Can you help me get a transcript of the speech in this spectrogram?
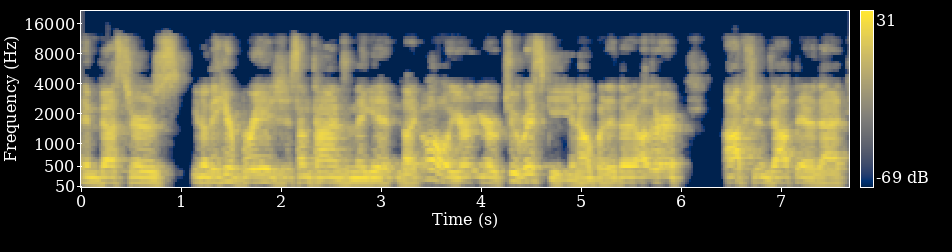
investors, you know, they hear bridge sometimes and they get like, oh, you're you're too risky, you know, but there are other options out there that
